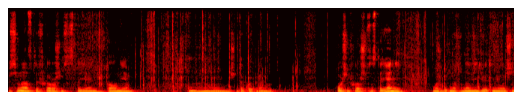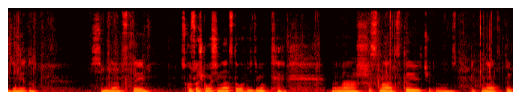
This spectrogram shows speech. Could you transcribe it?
18 в хорошем состоянии вполне. Очень такой прям очень в хорошем состоянии. Может быть на, на видео это не очень заметно. 17 с кусочком 18 видимо. 16 что-то у нас 15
